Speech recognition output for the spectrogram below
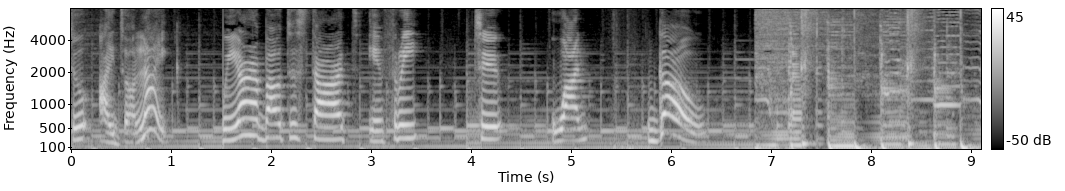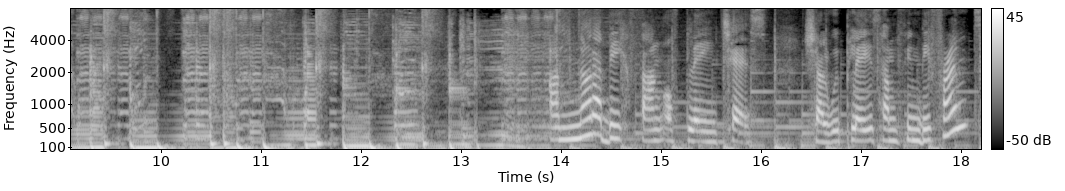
to I don't like. We are about to start in 3, 2, 1, go! I'm not a big fan of playing chess. Shall we play something different?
